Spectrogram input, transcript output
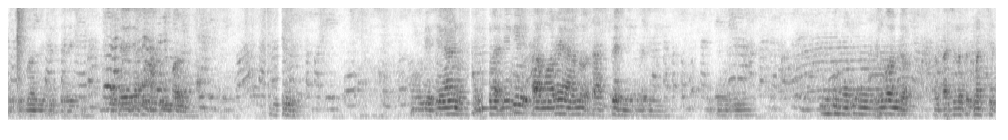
Itu belum sini. Dari tadi aku. Mungkin sing anu, enggak niki pamore anu tasbih nih terus ini. Itu pondok, lokasi lebet masjid.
